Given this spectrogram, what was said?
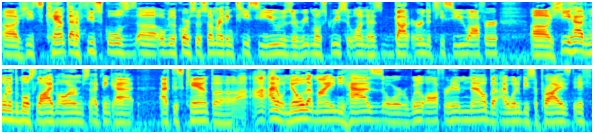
Uh, he's camped at a few schools uh, over the course of the summer. I think TCU is the re- most recent one. Has got earned a TCU offer. Uh, he had one of the most live arms I think at at this camp. Uh, I, I don't know that Miami has or will offer him now, but I wouldn't be surprised if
